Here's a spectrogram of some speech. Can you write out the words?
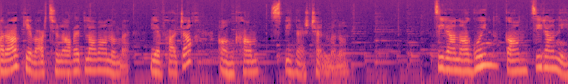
արագ եւ արդյունավետ լավանում է եւ հաճախ անգամ սպիներ չեն մնում։ Ծիրանագույն կամ ծիրանի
